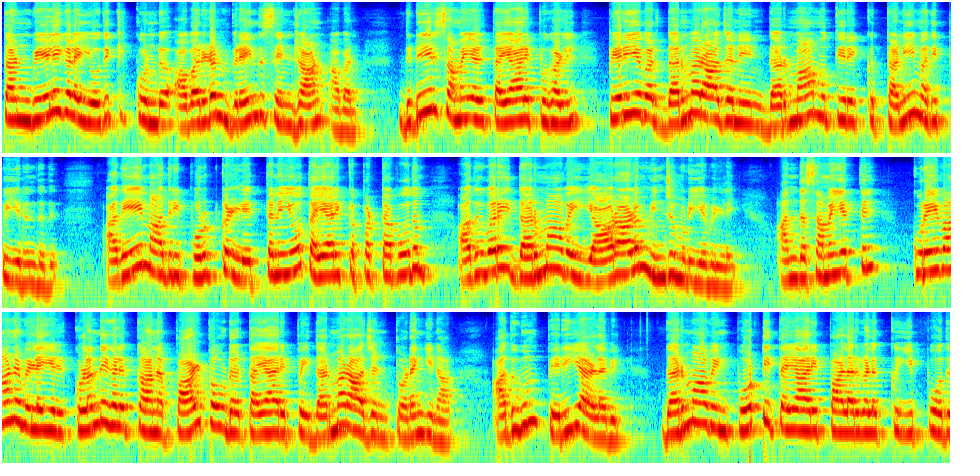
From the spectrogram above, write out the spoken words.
தன் வேலைகளை ஒதுக்கிக் கொண்டு அவரிடம் விரைந்து சென்றான் அவன். திடீர் சமையல் தயாரிப்புகளில் பெரியவர் தர்மராஜனின் தர்மா முத்திரைக்கு தனி மதிப்பு இருந்தது. அதே மாதிரி பொருட்கள் எத்தனையோ தயாரிக்கப்பட்ட போதும் அதுவரை தர்மாவை யாராலும் மிஞ்ச முடியவில்லை. அந்த சமயத்தில் குறைவான விலையில் குழந்தைகளுக்கான பால் பவுடர் தயாரிப்பை தர்மராஜன் தொடங்கினார். அதுவும் பெரிய அளவில். தர்மாவின் போட்டி தயாரிப்பாளர்களுக்கு இப்போது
